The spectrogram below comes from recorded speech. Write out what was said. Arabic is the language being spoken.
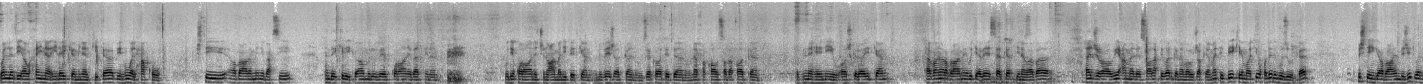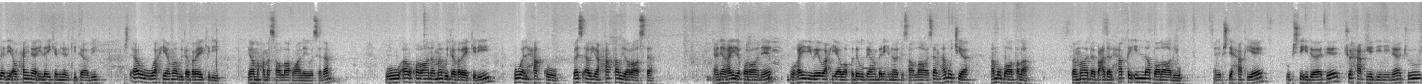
والذي أوحينا إليك من الكتاب هو الحق. اشتي رب العالمين بحسي عندي كريك أمر في القرآن باتخنا ودي قرآن شنو عملي بيت كان ونفيجات كان وزكاة دان ونفقة وصدقات كان وبنهيني وأشكرايت كان. أفانا رب العالمين قلت يا سركفتنا وأفا أجراوي عمل صالح لورقنا ورجا قيامته بكيماتي وخده بزول كات بشتي هنگ رب العالمين بجيت والذي أوحينا إليك من الكتاب. بشت أو وحي ما بتفريكري يا محمد صلى الله عليه وسلم. أو قرآن ما بتفريكري هو الحق. بس أو يا حق أو يا راسته. يعني غير قرآن وغير وحي وخده بيغنبره هناتي صلى الله عليه وسلم. همو چيه همو باطلة. فماذا بعد الحق إلا ضلاله يعني بشتي حقية وبشتي هدايته. شو حقية دينينا؟ شو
